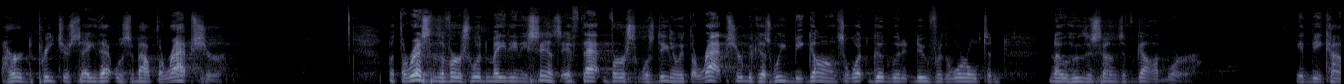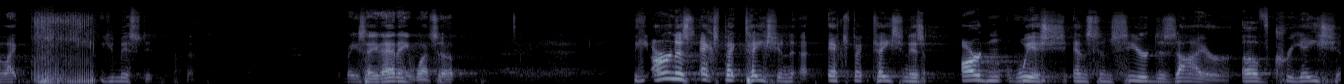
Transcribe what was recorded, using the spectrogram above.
heard the preacher say that was about the rapture. But the rest of the verse wouldn't make any sense if that verse was dealing with the rapture because we'd be gone. So, what good would it do for the world to know who the sons of God were? It'd be kind of like, you missed it. Everybody say, that ain't what's up. The earnest expectation, expectation is ardent wish and sincere desire of creation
